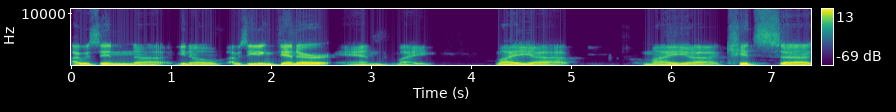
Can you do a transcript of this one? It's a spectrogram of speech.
i was in uh, you know i was eating dinner and my my uh, my uh, kids uh,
